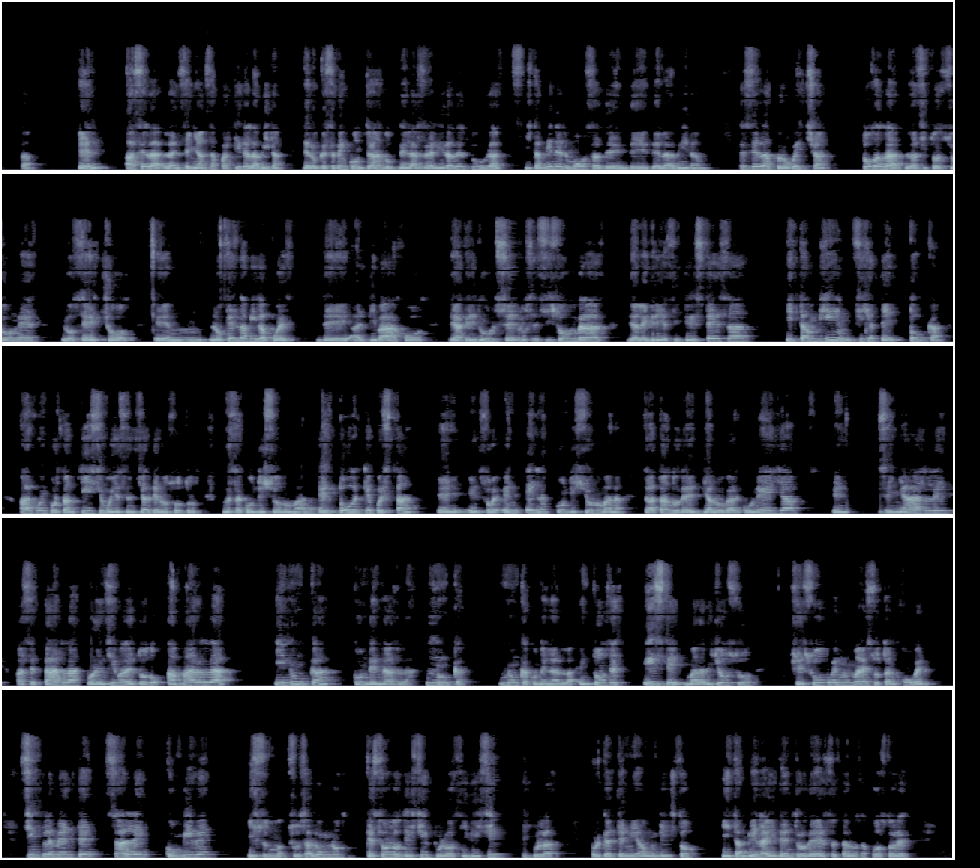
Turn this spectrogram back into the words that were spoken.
él hace la, enseñanza a partir de la vida, de lo que se va encontrando, de las realidades duras y también hermosas de, la vida. Entonces él aprovecha todas las situaciones, los hechos, em, lo que es la vida, pues, de altibajos, de agridulces, luces y sombras, de alegrías y tristezas, y también, fíjate, toca algo importantísimo y esencial de nosotros, nuestra condición humana. Todo el tiempo está eh, eh, sobre, en, la condición humana, tratando de dialogar con ella, enseñarle, aceptarla, por encima de todo, amarla y nunca condenarla, nunca, nunca condenarla. Entonces, este maravilloso Jesús, un maestro tan joven, simplemente sale, convive y sus alumnos que son los discípulos y discípulas, porque él tenía un listo, y también ahí dentro de eso están los apóstoles,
